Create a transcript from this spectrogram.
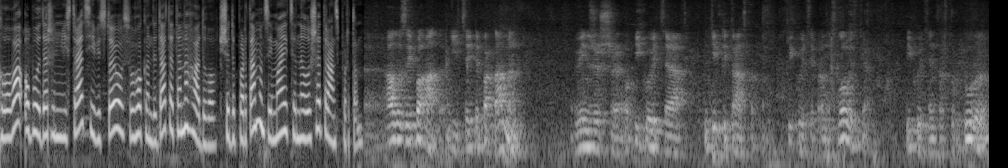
Голова облдержадміністрації відстоював свого кандидата та нагадував, що департамент займається не лише транспортом. галузей багато. І цей департамент, він же ж опікується не тільки транспортом, опікується промисловістю, опікується інфраструктурою.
